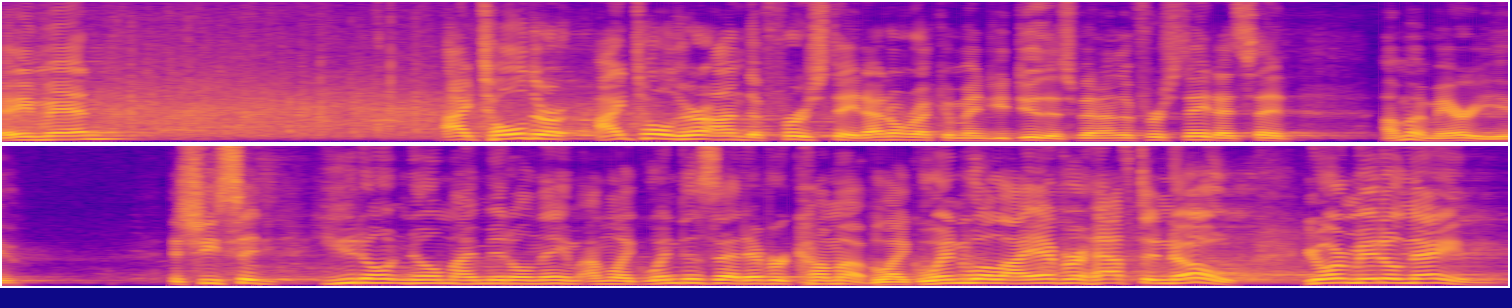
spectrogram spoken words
Amen. I told her. I told her on the first date. I don't recommend you do this, but on the first date, I said, "I'm gonna marry you." And she said, You don't know my middle name. I'm like, When does that ever come up? Like, when will I ever have to know your middle name?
